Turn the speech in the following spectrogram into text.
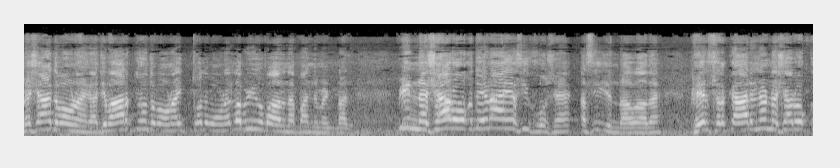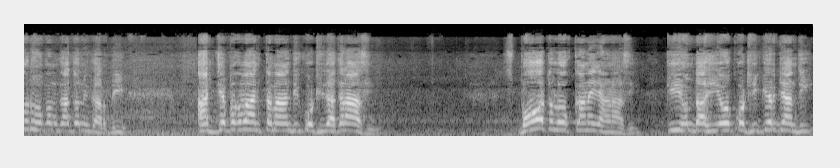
ਨਸ਼ਾ ਦਵਾਉਣਾ ਹੈਗਾ, ਜਵਾਰ ਕਿਉਂ ਦਵਾਉਣਾ ਇੱਥੋਂ ਦਵਾਉਣਾ ਲਵੀ ਤੋਂ ਬਾਅਦ 5 ਮਿੰਟਾਂ 'ਚ। ਵੀ ਨਸ਼ਾ ਰੋਕ ਦੇਣਾ ਹੈ ਅਸੀਂ ਖੁਸ਼ ਹਾਂ, ਅਸੀਂ ਜਿੰਦਾਬਾਦ ਹੈ। ਫਿਰ ਸਰਕਾਰ ਇਹਨਾਂ ਨੂੰ ਨਸ਼ਾ ਰੋਕਣ ਨੂੰ ਹੁਕਮ ਕਾਤੋਂ ਨਹੀਂ ਕਰਦੀ? ਅੱਜ ਭਗਵੰਤ ਮਾਨ ਦੀ ਕੋਠੀ ਦਾ ਘਰਾ ਸੀ। ਬਹੁਤ ਲੋਕਾਂ ਨੇ ਜਾਣਾ ਸੀ। ਕੀ ਹੁੰਦਾ ਸੀ, ਉਹ ਕੋਠੀ ਗਿਰ ਜਾਂਦੀ।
